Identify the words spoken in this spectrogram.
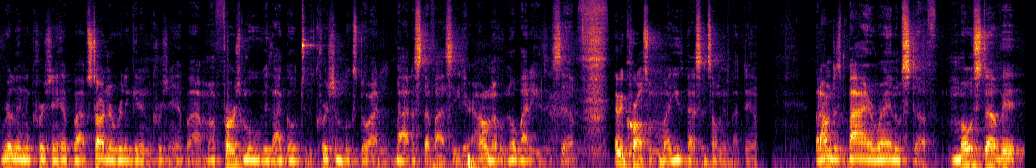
really into Christian hip hop, starting to really get into Christian hip hop. My first move is I go to the Christian bookstore. I just buy the stuff I see there. I don't know who nobody is except maybe Cross Movement. My youth pastor told me about them, but I'm just buying random stuff. Most of it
